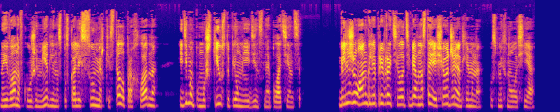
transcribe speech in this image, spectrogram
На Ивановку уже медленно спускались сумерки, стало прохладно, и Дима по-мужски уступил мне единственное полотенце. «Гляжу, Англия превратила тебя в настоящего джентльмена», — усмехнулась я.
